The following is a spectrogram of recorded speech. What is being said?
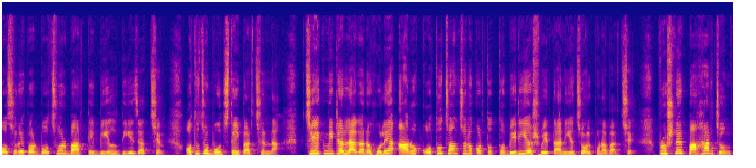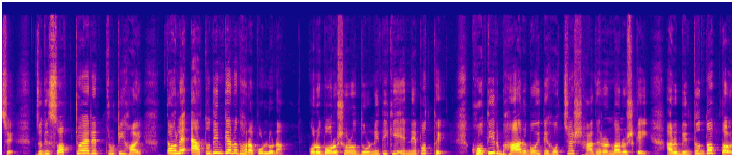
বছরের পর বছর বাড়তি বিল দিয়ে যাচ্ছেন, অথচ বুঝতেই পারছেন না। চেক মিটার লাগানো হলে আরও কত চাঞ্চল্যকর তথ্য বেরিয়ে আসবে তা নিয়ে জল্পনা বাড়ছে। প্রশ্নের পাহাড় জমছে, যদি সফটওয়্যারের ত্রুটি হয়, তাহলে এতদিন কেন ধরা পড়ল না? কোনো বড়সড় দুর্নীতি কি এর নেপথ্যে? ক্ষতির ভার বইতে হচ্ছে সাধারণ মানুষকেই, আর বিদ্যুৎ দপ্তর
